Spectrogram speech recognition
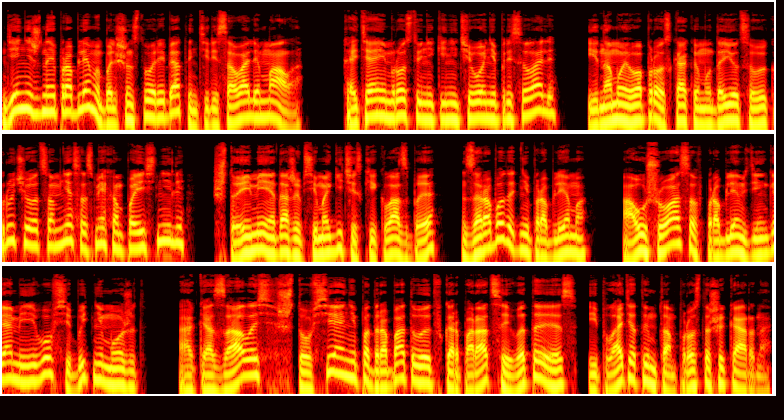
денежные проблемы большинство ребят интересовали мало. Хотя им родственники ничего не присылали, и на мой вопрос, как им удается выкручиваться, мне со смехом пояснили, что имея даже псимагический класс Б, заработать не проблема, а у шуасов проблем с деньгами и вовсе быть не может. Оказалось, что все они подрабатывают в корпорации ВТС и платят им там просто шикарно.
